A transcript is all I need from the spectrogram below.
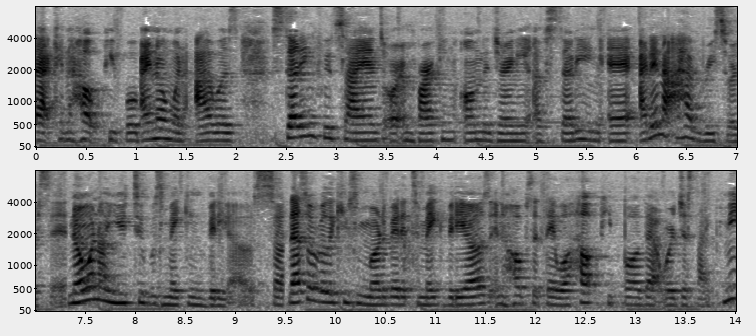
that can help people. I know when I was studying food science or embarking on the journey of studying it, I did not have resources. No one on YouTube was making videos. So that's what really keeps me motivated to make videos in hopes that they will help people that were just like me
